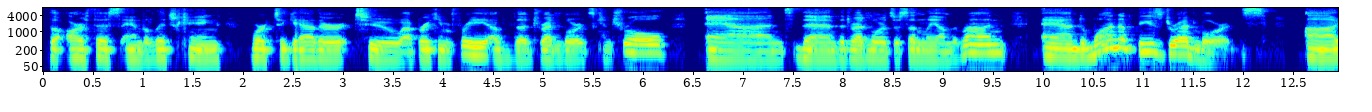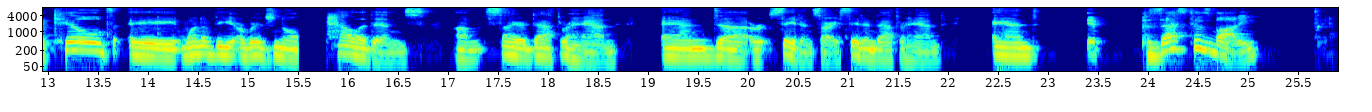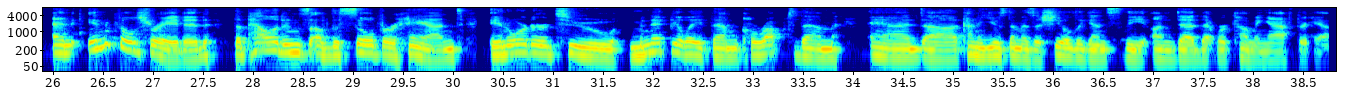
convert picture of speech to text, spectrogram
the Arthas and the Lich King worked together to uh, break him free of the dreadlords' control, and then the dreadlords are suddenly on the run, and one of these dreadlords uh, killed a one of the original paladins, um, Sire Dathrahan, and uh, or Saidan, sorry, Saidan Dathrahan, and it possessed his body and infiltrated the paladins of the Silver Hand in order to manipulate them, corrupt them, and uh, kind of use them as a shield against the undead that were coming after him.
